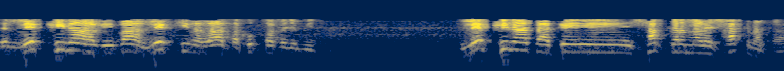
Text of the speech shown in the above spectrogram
لکھی نہ حبیبہ لکھی نہ، لا تا خود پہ جمی لکھی نہ تاکہ شک کرنے والے شک نہ کر۔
